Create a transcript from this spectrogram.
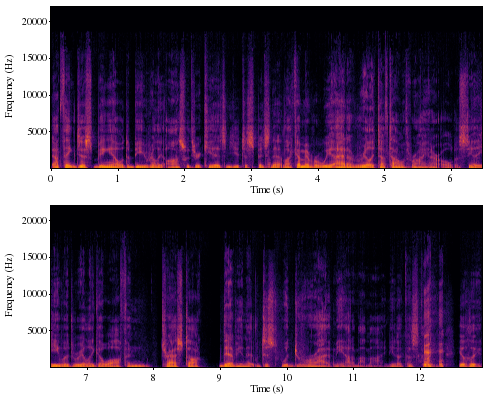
I think just being able to be really honest with your kids, and you just mentioned that. Like I remember we I had a really tough time with Ryan, our oldest. You know, he mm-hmm. would really go off and trash talk Debbie, and it just would drive me out of my mind. You know, because like,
